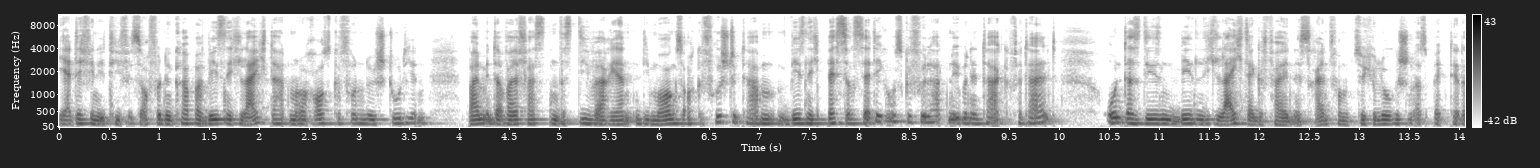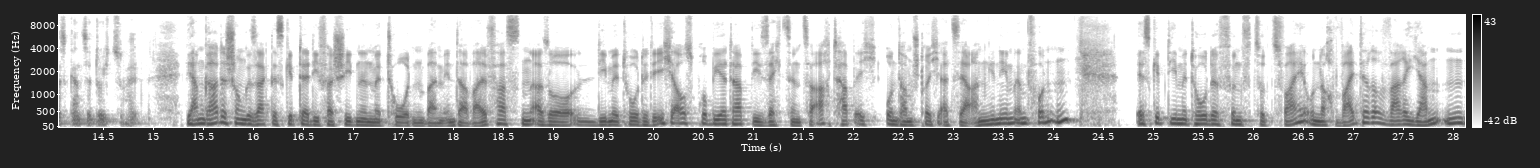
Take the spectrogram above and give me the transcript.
Ja, definitiv. Ist auch für den Körper wesentlich leichter, hat man auch rausgefunden durch Studien beim Intervallfasten, dass die Varianten, die morgens auch gefrühstückt haben, wesentlich besseres Sättigungsgefühl hatten über den Tag verteilt und dass es diesen wesentlich leichter gefallen ist, rein vom psychologischen Aspekt her, das Ganze durchzuhalten. Wir haben gerade schon gesagt, es gibt ja die verschiedenen Methoden beim Intervallfasten. Also die Methode, die ich ausprobiert habe, die 16 zu 8, habe ich unterm Strich als sehr angenehm empfunden. Es gibt die Methode 5 zu 2 und noch weitere Varianten.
